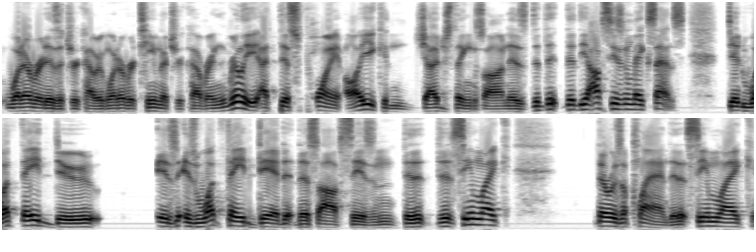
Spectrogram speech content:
whatever it is that you're covering, whatever team that you're covering, really at this point, all you can judge things on is did the, did the offseason make sense? Did what they do is is what they did this offseason? Did it, did it seem like there was a plan? Did it seem like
